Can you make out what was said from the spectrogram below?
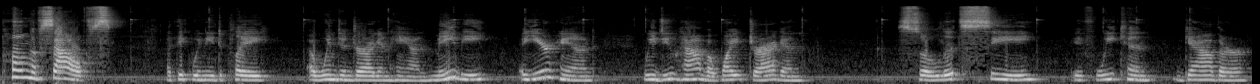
pung of souths. I think we need to play a wind and dragon hand. Maybe a year hand. We do have a white dragon. So let's see if we can gather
